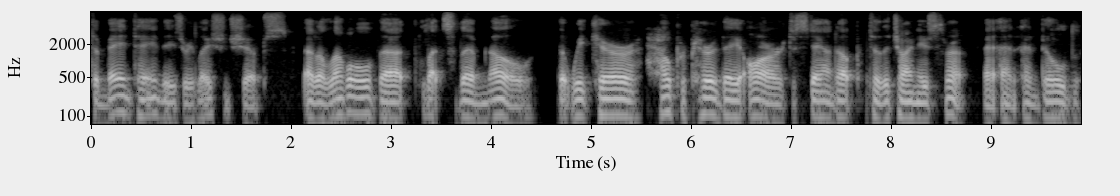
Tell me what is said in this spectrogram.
to maintain these relationships at a level that lets them know that we care how prepared they are to stand up to the Chinese threat and, and build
